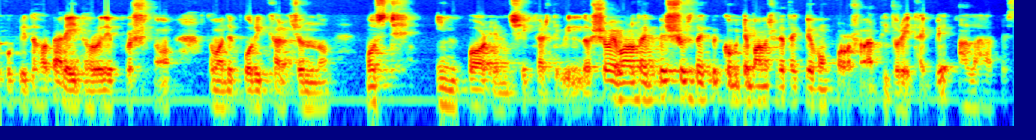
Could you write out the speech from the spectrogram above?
উপকৃত হবে। আর এই ধরনের প্রশ্ন তোমাদের পরীক্ষার জন্য মোস্ট ইম্পর্টেন্ট শিক্ষার্থীবৃন্দ। সবাই ভালো থাকবে, সুস্থ থাকবে, কবিতা সাথে থাকবে এবং পড়াশোনার ভিতরেই থাকবে। আল্লাহ হাফেজ।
